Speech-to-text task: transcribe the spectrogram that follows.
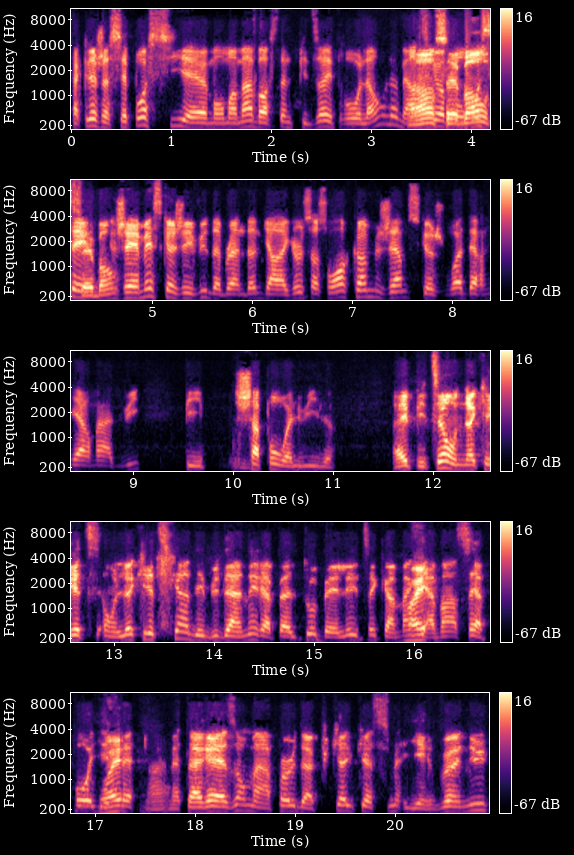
Fait que là, je ne sais pas si euh, mon moment Boston Pizza est trop long, là, mais en non, c'est bon, c'est bon. J'ai aimé ce que j'ai vu de Brandon Gallagher ce soir, comme j'aime ce que je vois dernièrement à lui. Puis chapeau à lui. Là. Et puis, tu sais, on l'a critiqué en début d'année, rappelle-toi, Bellé, tu sais, comment il avançait pas. Il était... Mais tu as raison, ma peur, depuis quelques semaines, il est revenu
